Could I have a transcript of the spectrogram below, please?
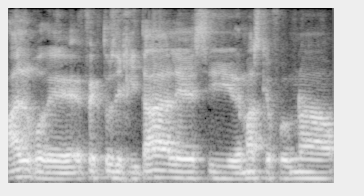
algo de efectos digitales y demás, que fue una,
